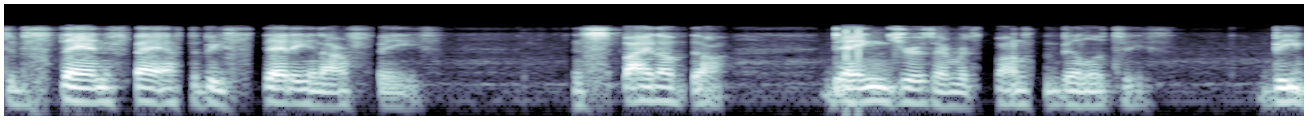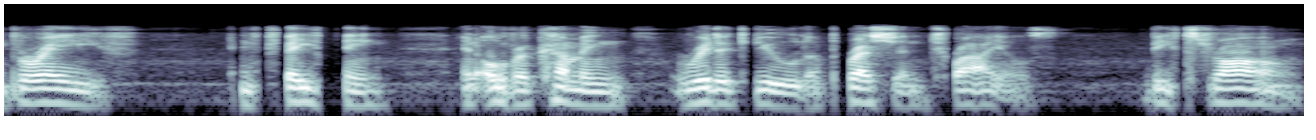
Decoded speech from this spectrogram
to stand fast, to be steady in our faith, in spite of the dangers and responsibilities. Be brave in facing and overcoming ridicule, oppression, trials. Be strong.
